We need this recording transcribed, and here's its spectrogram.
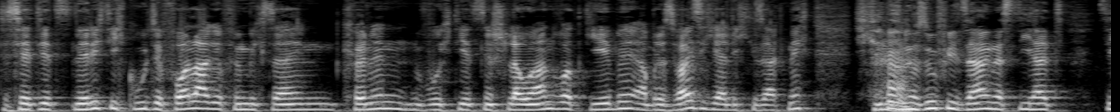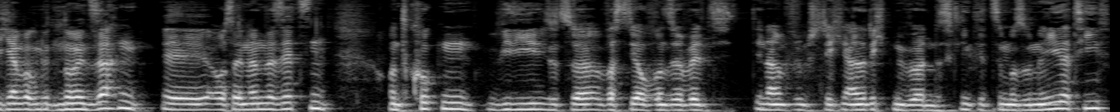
Das hätte jetzt eine richtig gute Vorlage für mich sein können, wo ich dir jetzt eine schlaue Antwort gebe, aber das weiß ich ehrlich gesagt nicht. Ich kann dir nur so viel sagen, dass die halt sich einfach mit neuen Sachen äh, auseinandersetzen und gucken, wie die sozusagen, was die auf unserer Welt in Anführungsstrichen anrichten würden. Das klingt jetzt immer so negativ.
